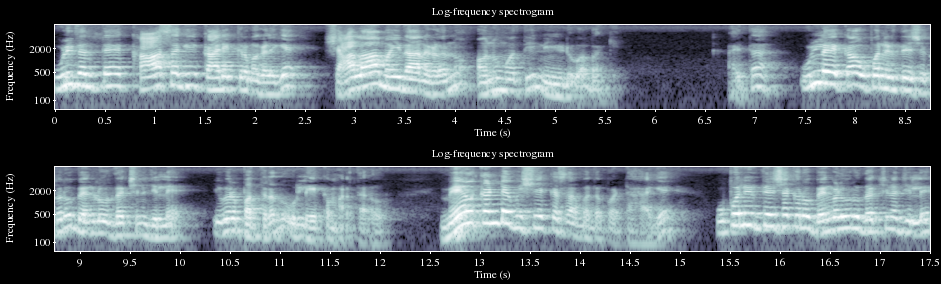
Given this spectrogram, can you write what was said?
ಉಳಿದಂತೆ ಖಾಸಗಿ ಕಾರ್ಯಕ್ರಮಗಳಿಗೆ ಶಾಲಾ ಮೈದಾನಗಳನ್ನು ಅನುಮತಿ ನೀಡುವ ಬಗ್ಗೆ. ಆಯಿತಾ? ಉಲ್ಲೇಖ ಉಪನಿರ್ದೇಶಕರು ಬೆಂಗಳೂರು ದಕ್ಷಿಣ ಜಿಲ್ಲೆ ಇವರ ಪತ್ರದ ಉಲ್ಲೇಖ ಮಾಡ್ತಾರೆ? ಅವರು ಮೇಲ್ಕಂಡ ವಿಷಯಕ್ಕೆ ಸಂಬಂಧಪಟ್ಟ ಹಾಗೆ ಉಪನಿರ್ದೇಶಕರು ಬೆಂಗಳೂರು ದಕ್ಷಿಣ ಜಿಲ್ಲೆ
